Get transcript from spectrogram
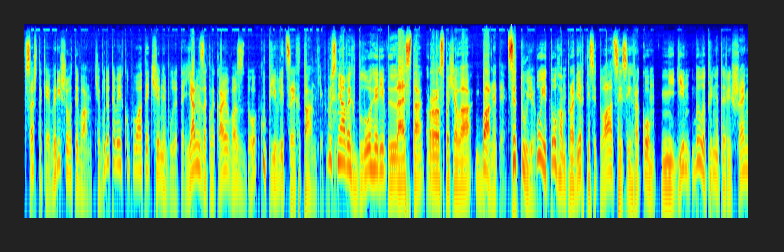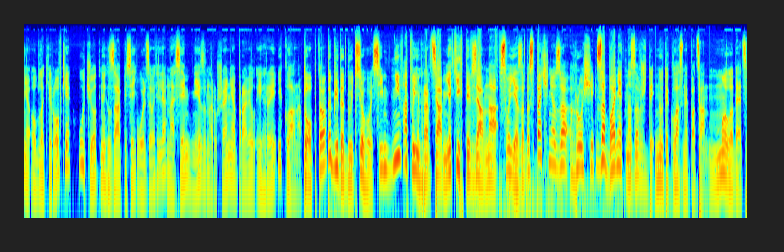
все ж таки вирішувати вам, чи будете ви їх купувати, чи не будете. Я не закликаю вас до купівлі цих танків. Руснявих блогерів Леста розпочала банити. Цитую: по итогам проверки ситуации с игроком Нидин было принято решение о блокировке учетных записей пользователя на 7 дней за нарушення правил ігри і кланів. Тобто тобі дадуть всього 7 днів, а твоїм гравцям, яких ти взяв на своє забезпечення за гроші, забанять назавжди. Ну ти класний пацан, молодець,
